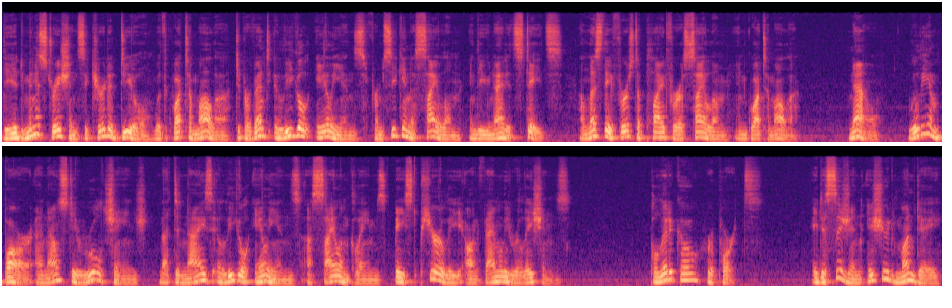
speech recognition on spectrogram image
the administration secured a deal with Guatemala to prevent illegal aliens from seeking asylum in the United States unless they first applied for asylum in Guatemala. Now, William Barr announced a rule change that denies illegal aliens asylum claims based purely on family relations. Politico reports. A decision issued Monday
